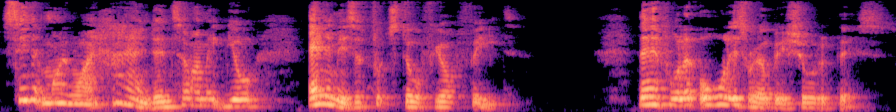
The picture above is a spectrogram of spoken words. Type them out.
Sit at my right hand until I make your enemies a footstool for your feet. Therefore let all Israel be assured of this.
